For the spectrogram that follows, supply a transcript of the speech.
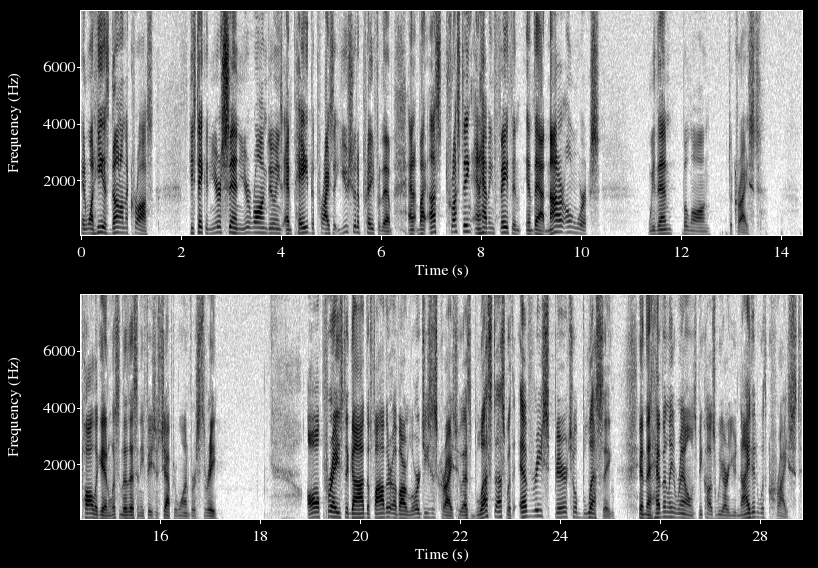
in what He has done on the cross, He's taken your sin, your wrongdoings, and paid the price that you should have paid for them. And by us trusting and having faith in, in that, not our own works, we then belong to Christ. Paul again, listen to this in Ephesians chapter 1, verse 3. All praise to God, the Father of our Lord Jesus Christ, who has blessed us with every spiritual blessing in the heavenly realms because we are united with Christ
